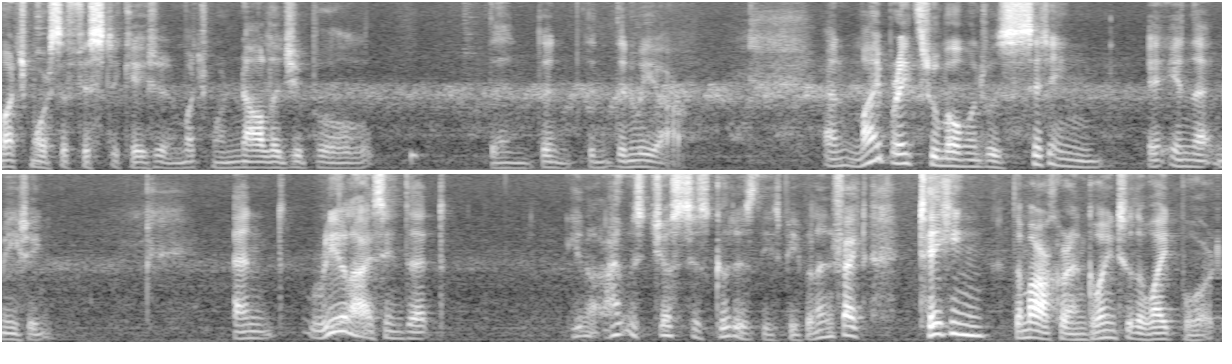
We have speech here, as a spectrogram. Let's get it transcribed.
much more sophisticated and much more knowledgeable than, than, than, than we are. And my breakthrough moment was sitting in that meeting and realizing that you know, I was just as good as these people. And in fact, taking the marker and going to the whiteboard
